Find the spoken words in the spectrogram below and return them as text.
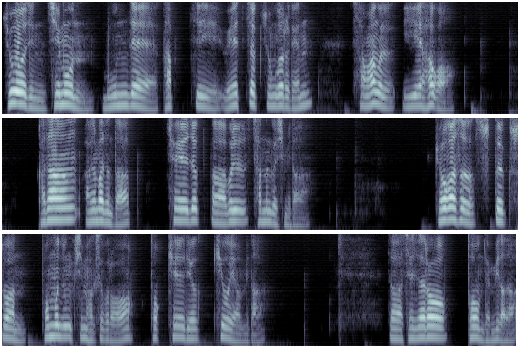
주어진 지문, 문제, 답지, 외적 증거로 된 상황을 이해하고 가장 알맞은 답, 최적 답을 찾는 것입니다. 교과서 습득 수완, 본문 중심 학습으로 독해력 키워야 합니다. 자, 제자로 도움됩니다.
